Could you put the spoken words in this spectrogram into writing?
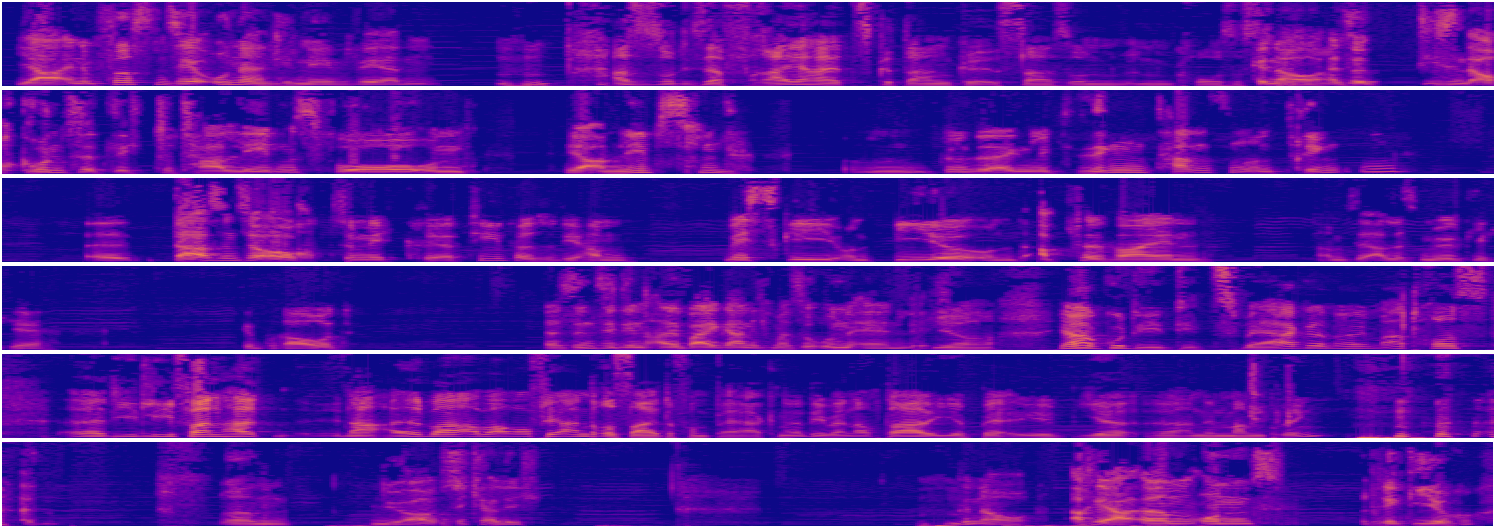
ja einem Fürsten sehr unangenehm werden. Mhm. Also so dieser Freiheitsgedanke ist da so ein, ein großes genau, Thema. Genau, also die sind auch grundsätzlich total lebensfroh und ja, am liebsten ähm, tun sie eigentlich singen, tanzen und trinken. Äh, da sind sie auch ziemlich kreativ, also die haben Whisky und Bier und Apfelwein, haben sie alles Mögliche gebraut. Da sind sie den Albei gar nicht mal so unähnlich. Ja, ja gut, die, die Zwerge ne, im Atros, äh, die liefern halt in der Alba, aber auch auf die andere Seite vom Berg. Ne? Die werden auch da ihr Bier äh, an den Mann bringen. also, ähm, ja, sicherlich. Mhm. Genau. Ach ja, ähm, und Regierung.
